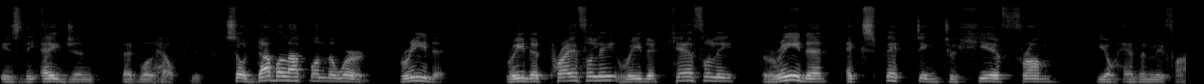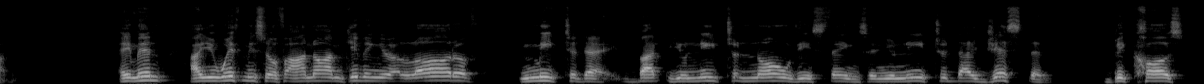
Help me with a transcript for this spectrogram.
is the agent that will help you. So double up on the word. Read it. Read it prayerfully, read it carefully, read it expecting to hear from your heavenly Father. Amen. Are you with me so far? I know I'm giving you a lot of meat today, but you need to know these things and you need to digest them because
